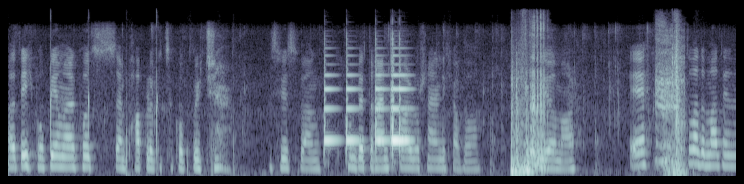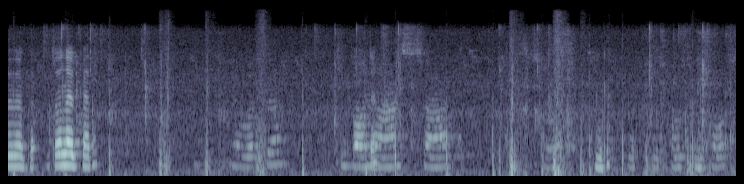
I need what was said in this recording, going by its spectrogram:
Warte, ich probiere mal kurz ein paar Blöcke zu koppeln. Das wird zwar ein komplett Reinfall wahrscheinlich, aber probiere mal. Eh, da war der Martin nicht da nicht bei. Ja, warte. Ich baue nur eins, zwei. So. Okay. Schuss und Schuss.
